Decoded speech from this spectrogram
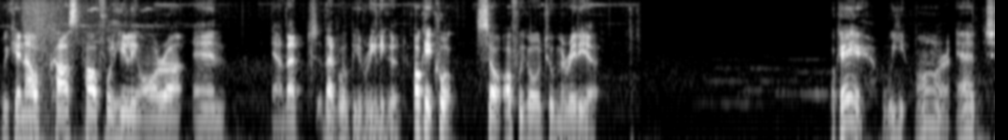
We can now cast powerful healing aura and yeah, that that will be really good. Okay, cool. So off we go to Meridia. Okay, we are at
